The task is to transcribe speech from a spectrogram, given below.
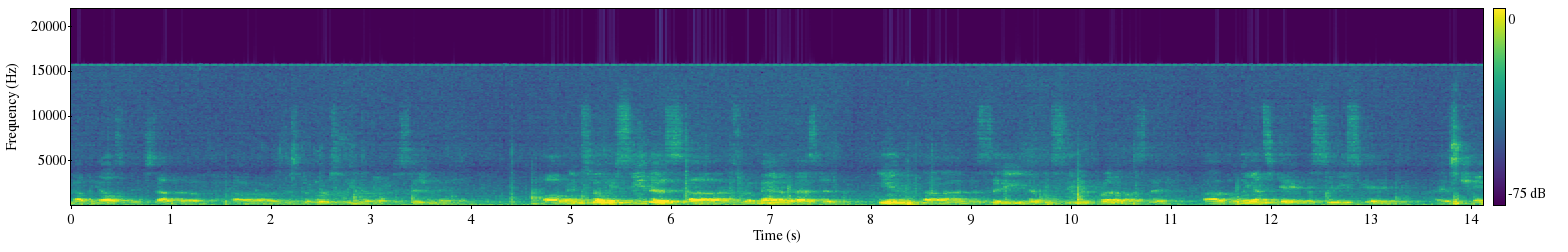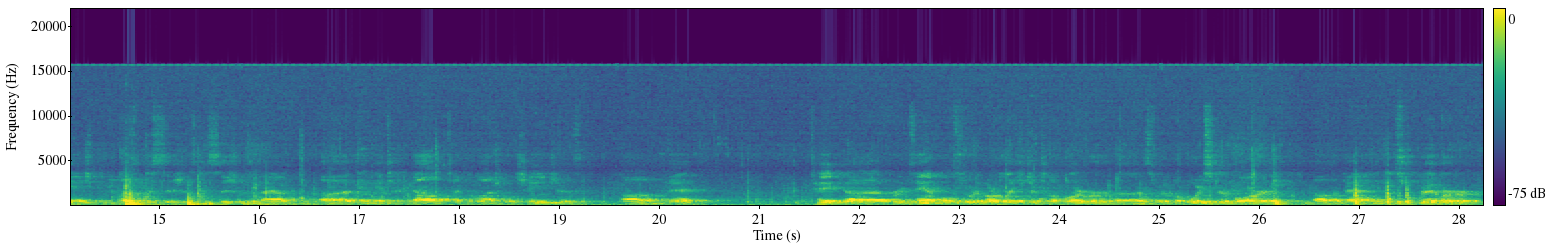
nothing else except uh, uh, this diversity of decision making. Um, and so we see this uh, sort of manifested in uh, the city that we see in front of us, that uh, the landscape, the cityscape, has changed because of decisions, decisions about uh, and, and technological changes um, that take, uh, for example, sort of our relationship to the harbor, uh, sort of the oyster barge uh, down East River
